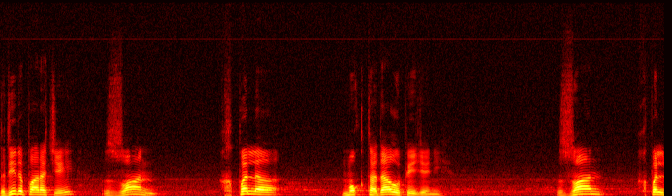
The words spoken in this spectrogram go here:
د دې لپاره چې ځوان خپله مقتدا وپېژني، ځان خپل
